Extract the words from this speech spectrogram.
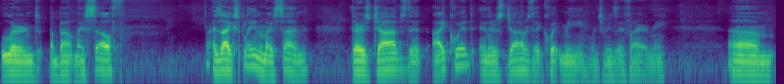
learned about myself. As I explained to my son, there's jobs that I quit, and there's jobs that quit me, which means they fired me. Um,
